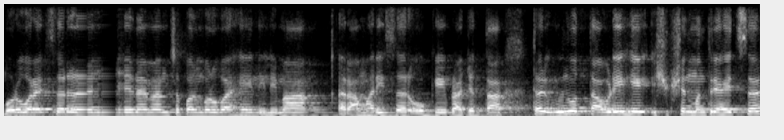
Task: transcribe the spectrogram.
बरोबर आहेत सर. रंजना मॅमचं पण बरोबर आहे. निलिमा रामहरी सर. ओके प्राजक्ता. तर विनोद तावडे हे शिक्षण मंत्री आहेत सर.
